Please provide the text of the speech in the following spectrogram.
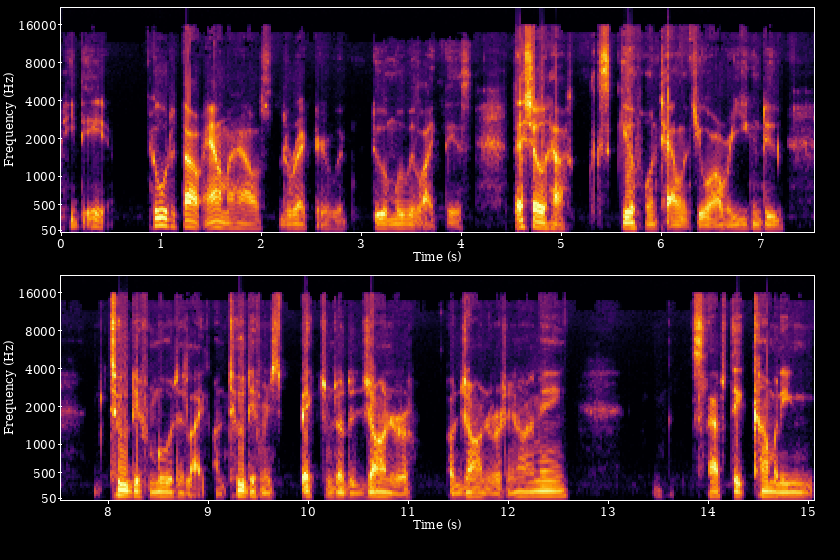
He did. Who would have thought Animal House director would do a movie like this? That shows how skillful and talented you are, where you can do two different movies like on two different spectrums of the genre genres. You know what I mean? Slapstick comedy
